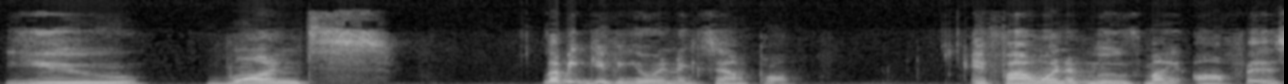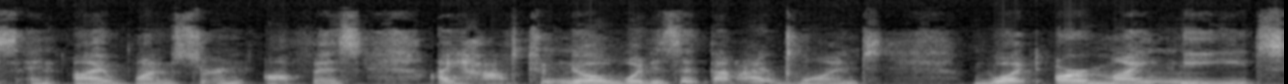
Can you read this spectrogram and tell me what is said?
you want, let me give you an example. If I want to move my office and I want a certain office, I have to know what is it that I want, what are my needs,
